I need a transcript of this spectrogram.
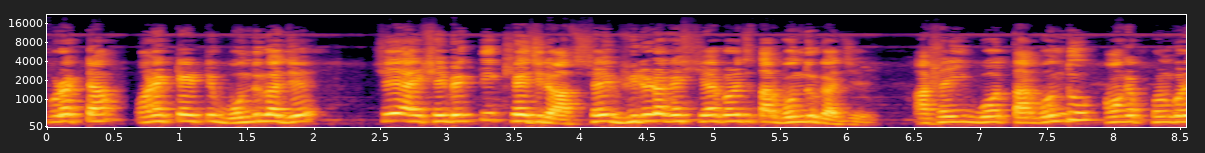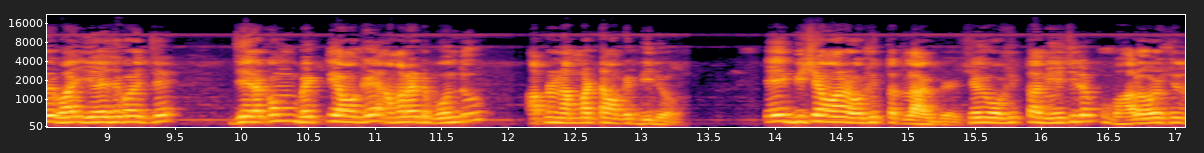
প্রোডাক্টটা অনেকটা একটি বন্ধুর কাছে সে, সেই ব্যক্তি খেয়েছিল। আর সেই ভিডিওটাকে শেয়ার করেছে তার বন্ধুর কাছে। আর সেই তার বন্ধু আমাকে ফোন করে, ভাই জিজ্ঞাসা করেছে যে, এরকম ব্যক্তি আমাকে, আমার একটা বন্ধু আপনার নাম্বারটা আমাকে দিল। এই বিষয়ে আমার ওষুধটা লাগবে। সেই ওষুধটা নিয়েছিল, খুব ভালো ওষুধ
